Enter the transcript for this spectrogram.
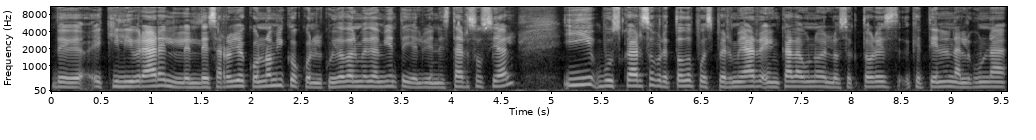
de equilibrar el, desarrollo económico con el cuidado al medio ambiente y el bienestar social y buscar sobre todo pues permear en cada uno de los sectores que tienen alguna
